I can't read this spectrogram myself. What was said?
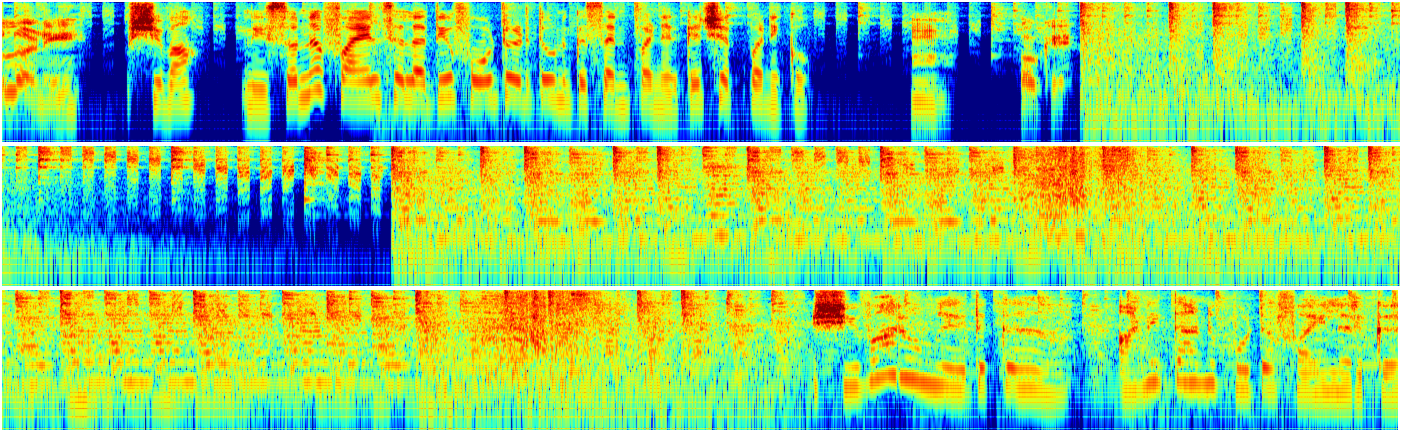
சொல்ல நீ சிவா நீ சொன்ன ஃபைல்ஸ் எல்லாத்தையும் போட்டோ எடுத்து உனக்கு சென்ட் பண்ணிருக்கேன். செக் பண்ணிக்கோ. ம் ஓகே சிவா ரூம்ல எதுக்கு அனிதான்னு போட்ட ஃபைல் இருக்கு?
